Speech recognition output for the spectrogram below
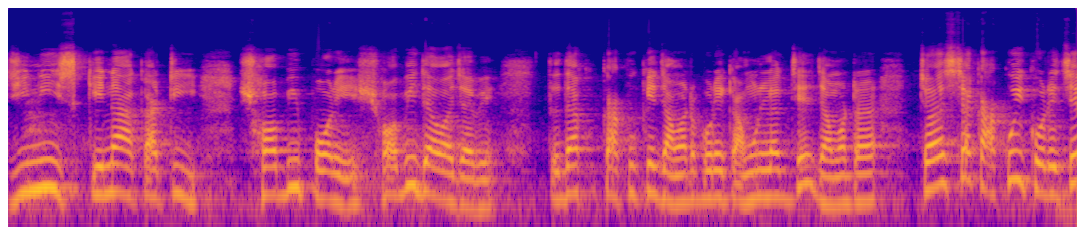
জিনিস কেনাকাটি সবই পরে, সবই দেওয়া যাবে। তো দেখো, কাকুকে জামাটা পরে কেমন লাগছে? জামাটা, চয়েসটা কাকুই করেছে।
